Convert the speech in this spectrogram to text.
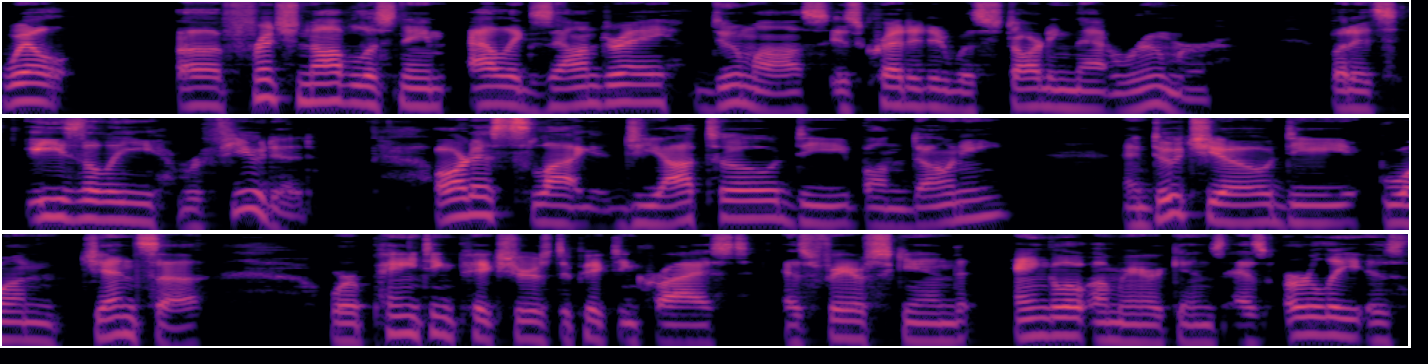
Well, a French novelist named Alexandre Dumas is credited with starting that rumor, but it's easily refuted. Artists like Giotto di Bondone and Duccio di Buongenza were painting pictures depicting Christ as fair skinned Anglo Americans as early as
